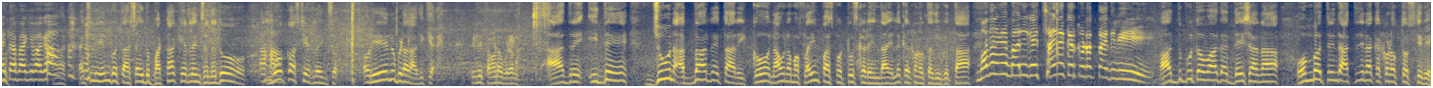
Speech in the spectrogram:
ಆಯ್ತಾ ಬ್ಯಾಗ್ ಇವಾಗ? ಆ್ಯಕ್ಚುಲಿ ಏನು ಗೊತ್ತಾ ಆಶಾ ಇದು ಬಟಾಕ್ ಏರ್ಲೈನ್ಸ್ ಅನ್ನೋದು ಲೋ ಕಾಸ್ಟ್ ಏರ್ಲೈನ್ಸು ಅವ್ರು ಏನು ಬಿಡಲ್ಲ ಅದಕ್ಕೆ. ಇಡೀ ತೊಗೊಂಡೋಗ್ಬಿಡೋಣ ಆದರೆ ಇದೇ ಜೂನ್ ಹದಿನಾರನೇ ತಾರೀಕು ನಾವು ನಮ್ಮ ಫ್ಲೈಯಿಂಗ್ ಪಾಸ್ಪೋರ್ಟ್ ಟೂರ್ಸ್ ಕಡೆಯಿಂದ ಎಲ್ಲೇ ಕರ್ಕೊಂಡು ಹೋಗ್ತಾ ಇದೀವಿ ಗೊತ್ತಾ? ಮೊದಲನೇ ಬಾರಿಗೆ ಚೈನಾ ಕರ್ಕೊಂಡು ಹೋಗ್ತಾ ಇದ್ದೀವಿ ಅದ್ಭುತವಾದ ದೇಶನ ಒಂಬತ್ತರಿಂದ ಹತ್ತು ದಿನ ಕರ್ಕೊಂಡು ಹೋಗಿ ತೋರಿಸ್ತೀವಿ.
